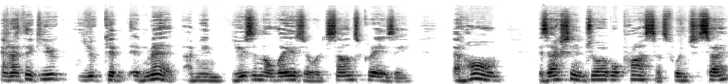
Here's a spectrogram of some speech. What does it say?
And i think you you could admit i mean using the laser which sounds crazy at home is actually an enjoyable process wouldn't you say?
